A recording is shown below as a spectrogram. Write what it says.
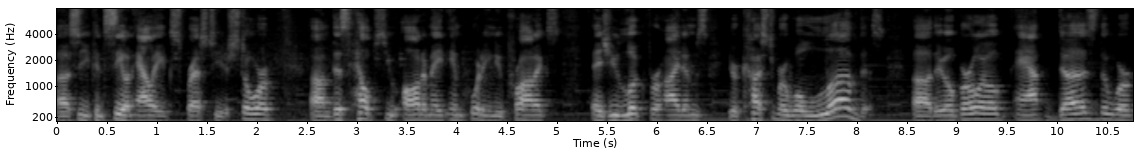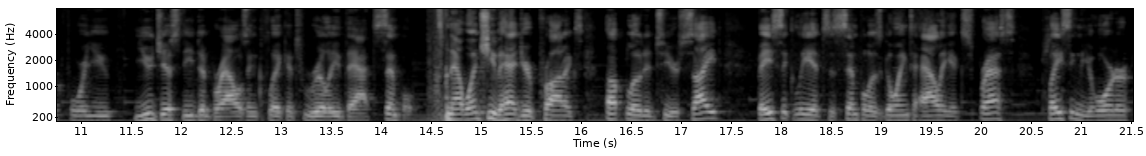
uh, so you can see on AliExpress to your store. Um, this helps you automate importing new products. As you look for items your customer will love this. Uh, the Oberlo app does the work for you. You just need to browse and click. It's really that simple. Now once you've had your products uploaded to your site basically it's as simple as going to AliExpress placing the order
